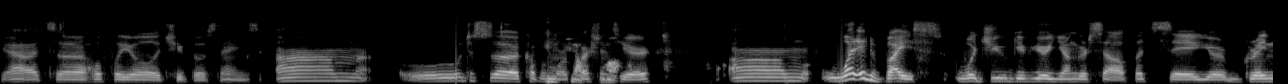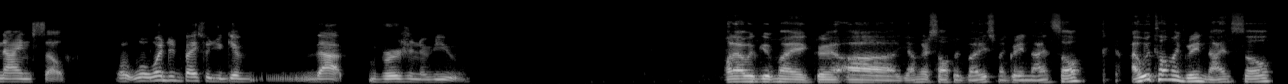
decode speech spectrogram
Yeah, it's uh hopefully you'll achieve those things. Um oh, just a couple more questions here. Um what advice would you give your younger self, let's say your grade 9 self? What what, what advice would you give that version of you? what I would give my uh, younger self advice, my grade nine self, I would tell my grade nine self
